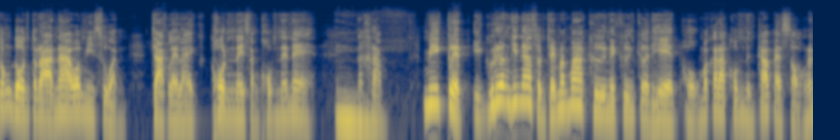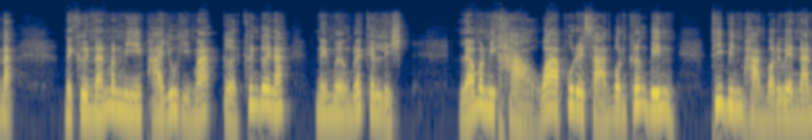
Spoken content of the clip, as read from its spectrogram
ต้องโดนตราหน้าว่ามีส่วนจากหลาย ๆ คนในสังคมแน่อืมๆนะครับ มีเกร็ดอีกเรื่องที่น่าสนใจมาก ๆ คือในคืนเกิดเหตุ 6 มกราคม 1982 นั่นน่ะ ในคืนนั้นมันมีพายุหิมะเกิดขึ้นด้วยนะ ในเมือง Breckenridge แล้วมันมีข่าวว่าผู้โดยสารบนเครื่องบินที่บินผ่านบริเวณนั้น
